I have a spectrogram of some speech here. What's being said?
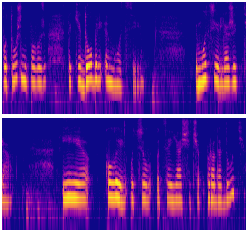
потужні такі добрі емоції емоції для життя. І коли оцю, оцей ящичок продадуть,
